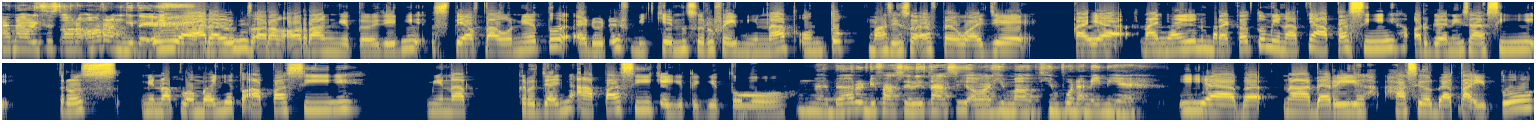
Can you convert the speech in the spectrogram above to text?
Analisis orang-orang gitu ya? Iya, analisis orang-orang gitu. Jadi setiap tahunnya tuh EduDev bikin survei minat untuk mahasiswa FPWJ kayak nanyain mereka tuh minatnya apa sih organisasi terus minat lombanya tuh apa sih minat kerjanya apa sih kayak gitu-gitu nah baru difasilitasi oleh himpunan ini ya iya nah dari hasil data itu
